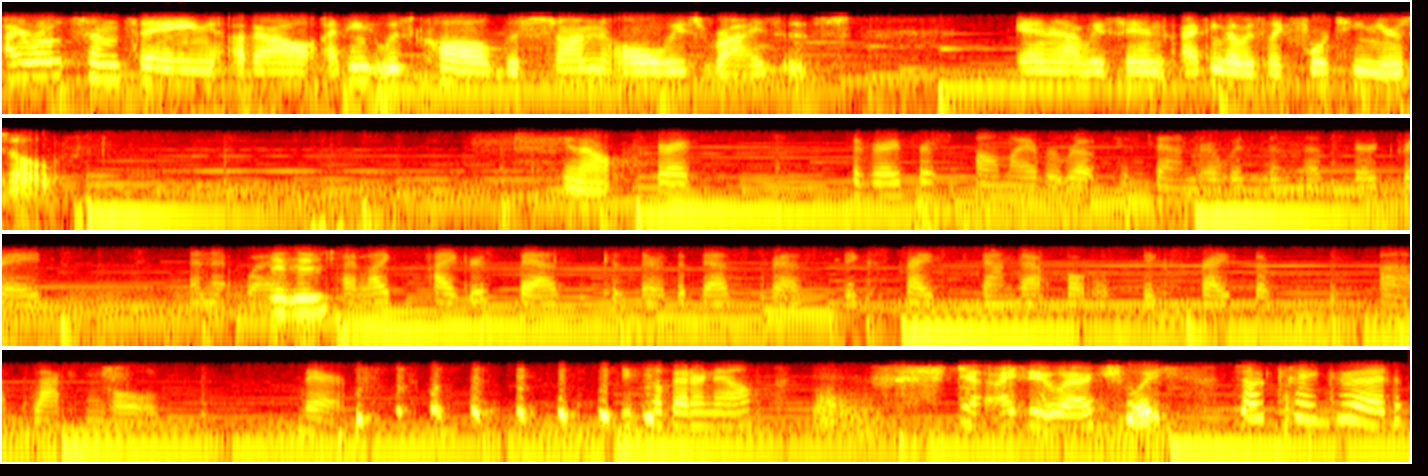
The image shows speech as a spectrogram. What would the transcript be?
I wrote something about I think it was called "The Sun Always Rises," and I was in I think I was like 14 years old. You know. Very, the very first poem I ever wrote to Sandra was in the third grade, and it was Mhm. I like tigers best because they're the best dressed. Big stripes stand out bold. Big stripes of uh, black and gold. There. Do you feel better now? yeah, I do actually. Okay, good.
